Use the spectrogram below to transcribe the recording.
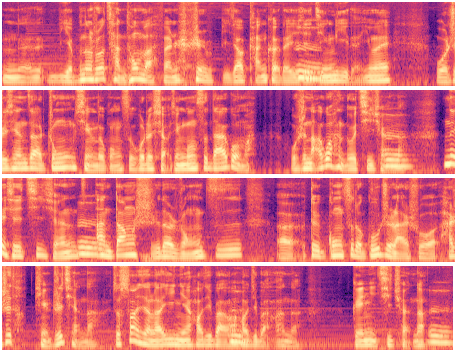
嗯，也不能说惨痛吧，反正是比较坎坷的一些经历的。因为我之前在中型的公司或者小型公司待过嘛，我是拿过很多期权的。嗯那些期权嗯按当时的融资，呃，对公司的估值来说还是挺值钱的，就算下来一年好几百万、嗯好几百万的，给你期权的。嗯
